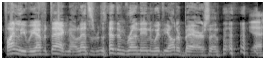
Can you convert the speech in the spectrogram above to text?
Finally, we have a tag now. Let's let them run in with the other bears and yeah.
